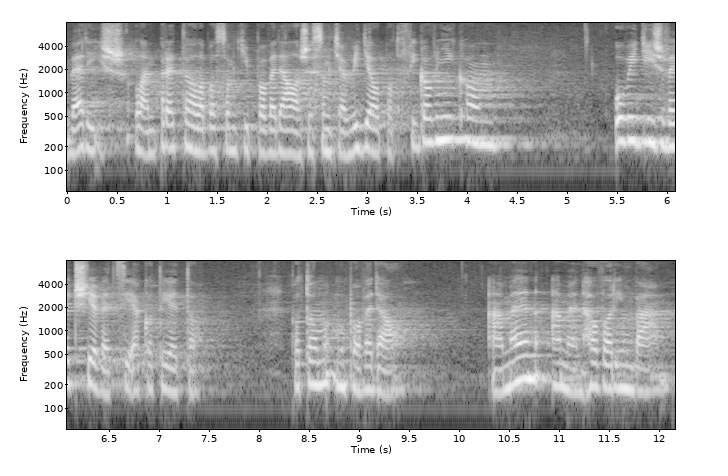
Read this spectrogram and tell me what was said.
veríš len preto, lebo som ti povedal, že som ťa videl pod figovníkom? Uvidíš väčšie veci ako tieto. Potom mu povedal, amen, amen, hovorím vám.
